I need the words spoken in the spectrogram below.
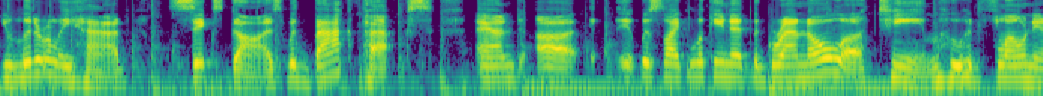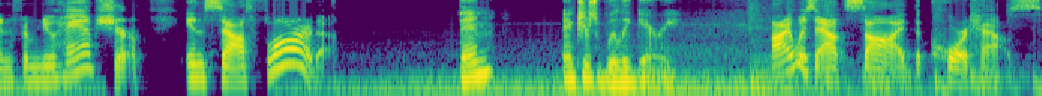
You literally had six guys with backpacks. And uh, it was like looking at the granola team who had flown in from New Hampshire in South Florida. Then enters Willie Gary. I was outside the courthouse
